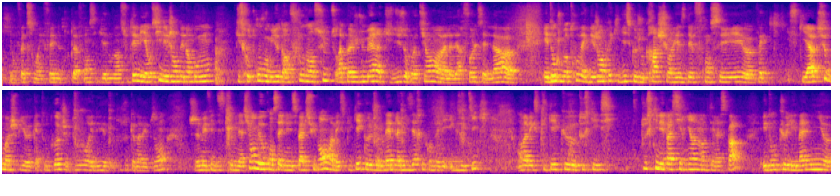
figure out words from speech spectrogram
qui en fait sont FN de toute la France et qui viennent nous insulter. Mais il y a aussi les gens des Beaumont qui se retrouvent au milieu d'un flot d'insultes sur la page du maire et qui se disent oh bah tiens, elle a l'air folle celle-là. Et donc je me retrouve avec des gens après qui disent que je crache sur les SDF français. Euh, ce qui est absurde. Moi, je suis euh, catho de gauche, j'ai toujours aidé euh, tous ceux qui en avaient besoin. J'ai jamais fait de discrimination. Mais au conseil municipal suivant, on va m'expliquer que je n'aime la misère que quand elle est exotique. On va m'expliquer que tout ce qui n'est pas syrien ne m'intéresse pas. Et donc euh, les mamies euh,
